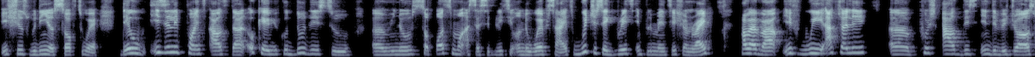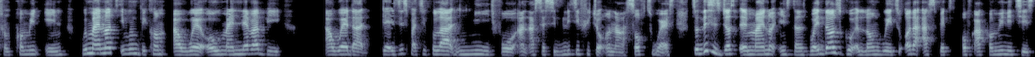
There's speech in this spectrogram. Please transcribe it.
issues within your software, they will easily point out that, okay, you could do this to, um, you know, support more accessibility on the website, which is a great implementation, right? However, if we actually uh, push out these individuals from coming in, we might not even become aware or we might never be aware that there's this particular need for an accessibility feature on our softwares. So this is just a minor instance, but it does go a long way to other aspects of our communities.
